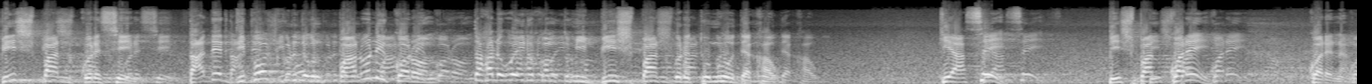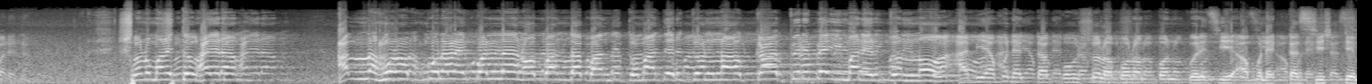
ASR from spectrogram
বিষ পান করেছে তাদের দিবস করে যখন পালনই করো তাহলে ওই রকম তুমি বিষ পান করে তুমিও দেখাও। কি আছে? বিষ পান করে? করে। না। সম্মানিত ভাইরা আল্লাহ বললেন, ও বান্দা, বান্দি, তোমাদের জন্য, কাফির বেঈমানের জন্য আমি এমন একটা কৌশল অবলম্বন করেছি, এমন একটা সিস্টেম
